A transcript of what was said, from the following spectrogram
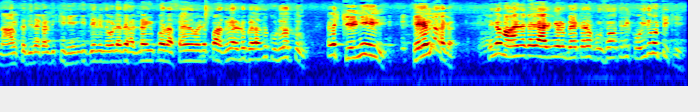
ನಾಲ್ಕು ದಿನ ಕಳೆದಕ್ಕೆ ಹೆಂಗಿದ್ದೇಳಿ ನೋಡಿ, ಅದು ಹಣ್ಣಾಗಿಪ್ಪ, ರಸಾಯನ ಮಾಡಿಪ್ಪ, ಅದು ಎರಡು ಗ್ಲಾಸು ಕುಡಿದತ್ತು. ಅಲ್ಲ ಕೆಣಿ ಹೇಳಿ. ಹೇಳಾಗ ಈಗ ಮಾವಿನಕಾಯಿ ಯಾರಿಗಾರು ಬೇಕಾದ್ರೆ ಪುರುಸವತಿಲಿ ಕೊಯ್ದು ಕೊಟ್ಟಿಕ್ಕಿ.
